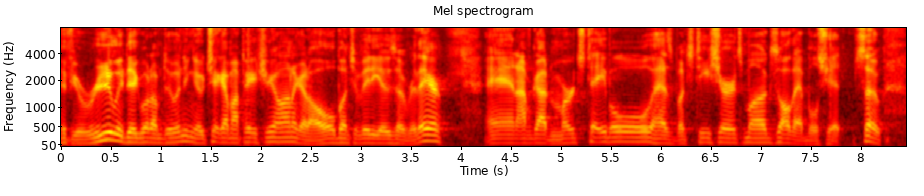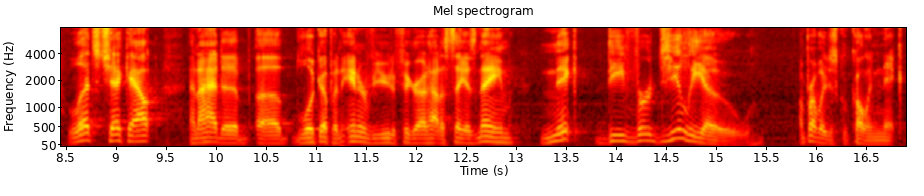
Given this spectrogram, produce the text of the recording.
If you really dig what I'm doing, you can go check out my Patreon. I got a whole bunch of videos over there, and I've got a merch table that has a bunch of t-shirts, mugs, all that bullshit. So let's check out. And I had to uh, look up an interview to figure out how to say his name. Nick D'Virgilio. I'm probably just going to call him Nick.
